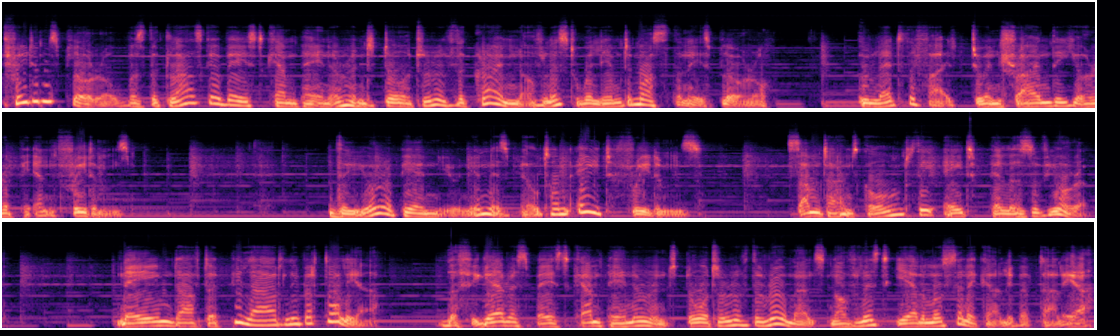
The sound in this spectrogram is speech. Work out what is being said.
Freedoms Plural was the Glasgow based campaigner and daughter of the crime novelist William Demosthenes Plural, who led the fight to enshrine the European freedoms. The European Union is built on eight freedoms, sometimes called the Eight Pillars of Europe, named after Pilar Libertalia, the Figueres based campaigner and daughter of the romance novelist Guillermo Seneca Libertalia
